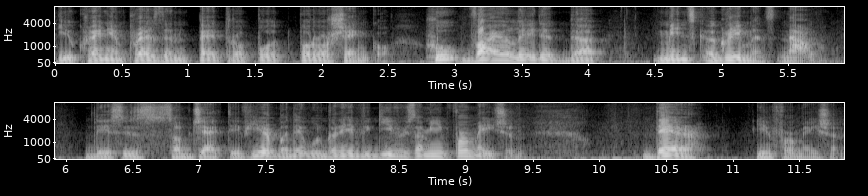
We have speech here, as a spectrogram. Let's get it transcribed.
Ukrainian President Petro Poroshenko, who violated the Minsk agreements. Now, this is subjective here, but they were going to give you some information, their information.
